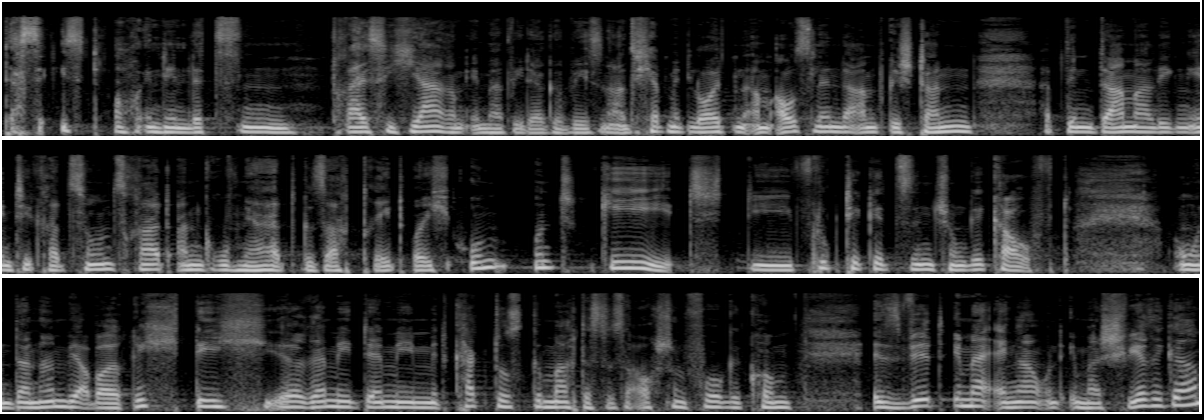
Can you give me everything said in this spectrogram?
Das ist auch in den letzten 30 Jahren immer wieder gewesen. Also ich habe mit Leuten am Ausländeramt gestanden, habe den damaligen Integrationsrat angerufen, er hat gesagt, dreht euch um und geht. Die Flugtickets sind schon gekauft. Und dann haben wir aber richtig äh, Remi-Demi mit Kaktus gemacht, das ist auch schon vorgekommen. Es wird immer enger und immer schwieriger.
